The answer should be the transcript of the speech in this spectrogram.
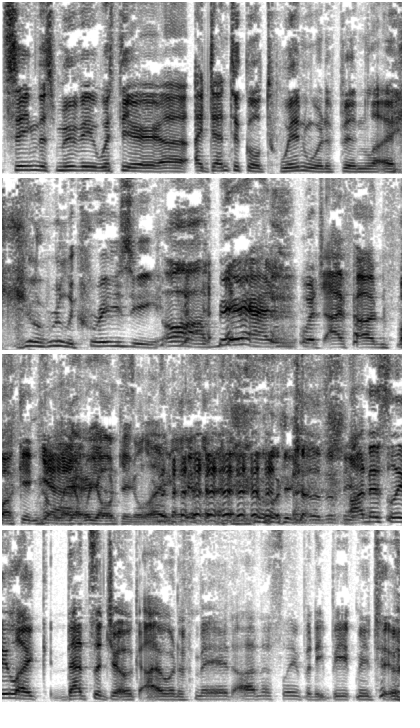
seeing this movie with your uh, identical twin would have been like. You're really crazy. Oh man. Which I found fucking Yeah, hilarious. yeah, we all giggled. Like, Looking out of the theater. honestly, like that's a joke I would have made, honestly, but he beat me to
